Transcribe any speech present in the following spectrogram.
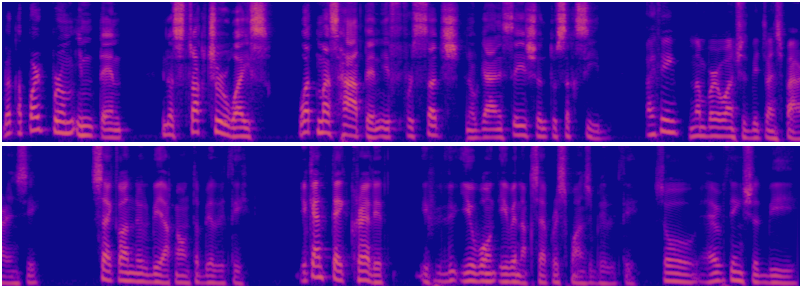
but apart from intent, you know, structure-wise, what must happen if for such an organization to succeed? I think number one should be transparency. Second will be accountability. You can't take credit if you won't even accept responsibility. So everything should be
